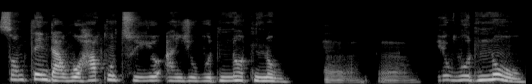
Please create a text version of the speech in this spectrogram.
something that will happen to you and you would not know. mm, mm, You would know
